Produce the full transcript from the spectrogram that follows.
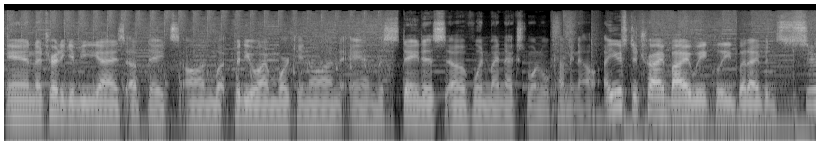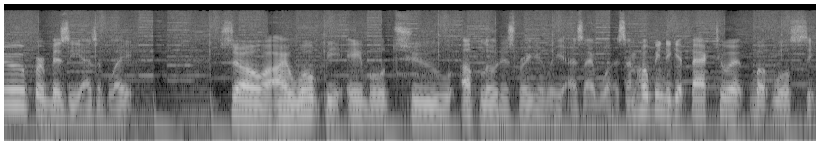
And I try to give you guys updates on what video I'm working on and the status of when my next one will coming out. I used to try bi-weekly, but I've been super busy as of late so I won't be able to upload as regularly as I was. I'm hoping to get back to it, but we'll see.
